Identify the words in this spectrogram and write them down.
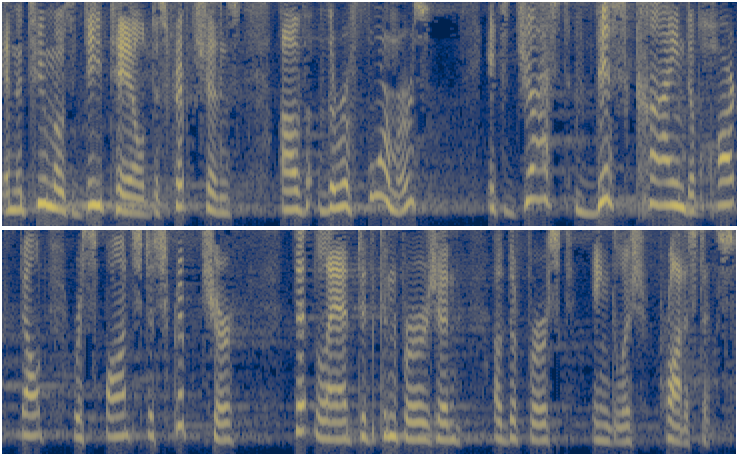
in the two most detailed descriptions of the reformers, it's just this kind of heartfelt response to Scripture that led to the conversion of the first English Protestants.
